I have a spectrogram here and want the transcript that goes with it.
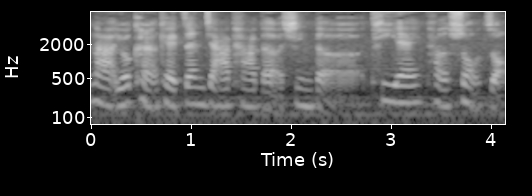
那有可能可以增加它的新的 TA，它的受众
